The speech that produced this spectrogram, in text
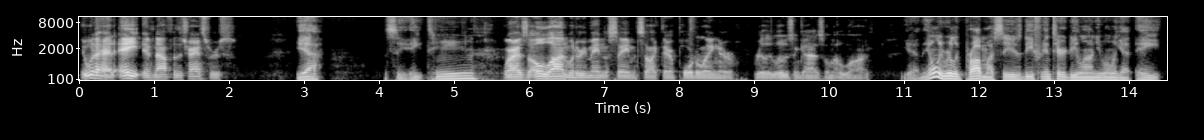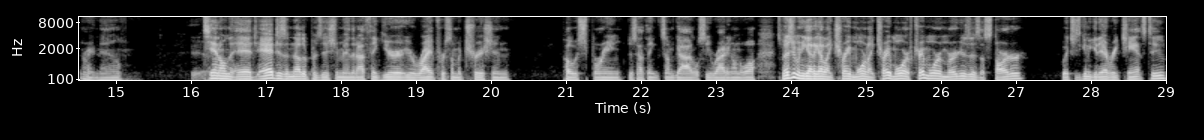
They would have had eight if not for the transfers. Yeah. Let's see, 18. Whereas the O line would have remained the same. It's not like they're portaling or really losing guys on the O line. Yeah, the only really problem I see is deep interior D line. You've only got eight right now. Yeah. Ten on the edge. Edge is another position, man, that I think you're you're right for some attrition post spring. Just I think some guys will see writing on the wall, especially when you got a guy like Trey Moore. Like Trey Moore, if Trey Moore emerges as a starter, which he's going to get every chance to,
